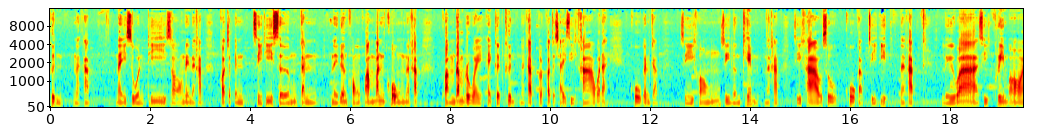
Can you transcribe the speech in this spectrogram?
ขึ้นนะครับ ในส่วนที่2เนี่ยนะครับ ก็จะเป็นสีที่เสริมกันในเรื่องของความมั่นคงนะครับ ความร่ำรวยให้เกิดขึ้นนะครับแล้วก็จะใช้สีขาวก็ได้คู่กันกับสีของสีเหลืองเข้มนะครับ สีขาวสู้คู่กับสีอิฐนะครับ หรือว่าสีครีมอ่อน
